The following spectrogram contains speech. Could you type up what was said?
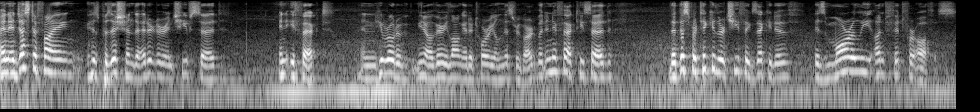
And in justifying his position, the editor in chief said, in effect, and he wrote a you know a very long editorial in this regard, but in effect he said that this particular chief executive is morally unfit for office.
